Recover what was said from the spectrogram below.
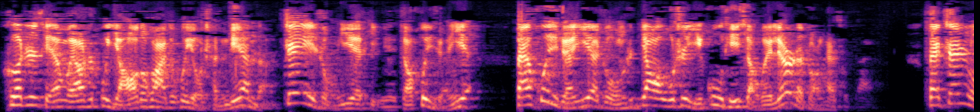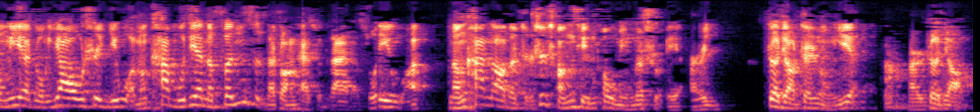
喝之前我要是不摇的话，就会有沉淀的。这种液体叫混悬液。在混悬液中，药物是以固体小微粒的状态存在。在真溶液中，药物是以我们看不见的分子的状态存在的。所以我能看到的只是澄清透明的水而已。这叫真溶液，而这叫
